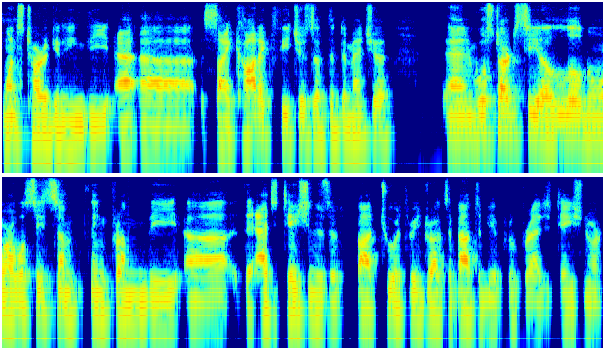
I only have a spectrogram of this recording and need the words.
one's targeting the uh, uh, psychotic features of the dementia, and we'll start to see a little bit more. We'll see something from the uh, the agitation. There's about two or three drugs about to be approved for agitation or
